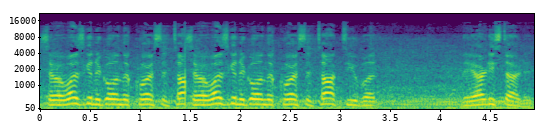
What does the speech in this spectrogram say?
So I was gonna go on the course and talk. So I was gonna go on the course and talk to you, but they already started.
